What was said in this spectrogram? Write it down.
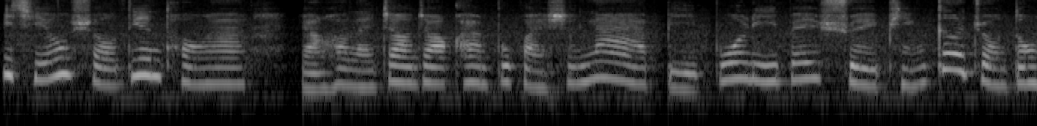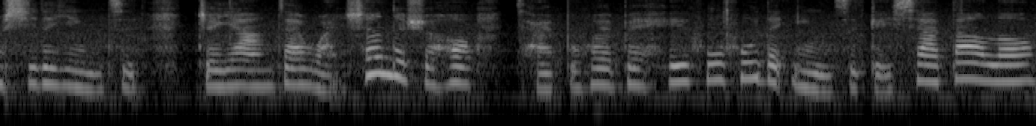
一起用手电筒啊，然后来照照看，不管是蜡笔、玻璃杯、水瓶，各种东西的影子，这样在晚上的时候才不会被黑乎乎的影子给吓到喽。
